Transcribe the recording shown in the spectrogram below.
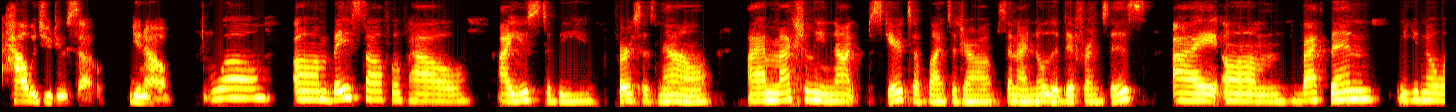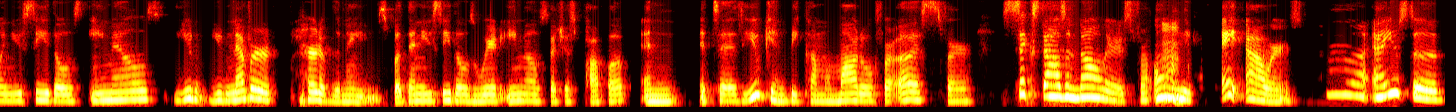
how would you do so? You know? Well, um, based off of how I used to be versus now, I'm actually not scared to apply to jobs and I know the differences. I um back then, you know, when you see those emails, you you never heard of the names, but then you see those weird emails that just pop up and it says you can become a model for us for six thousand dollars for hmm. only mm. eight hours. Hmm, I used to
